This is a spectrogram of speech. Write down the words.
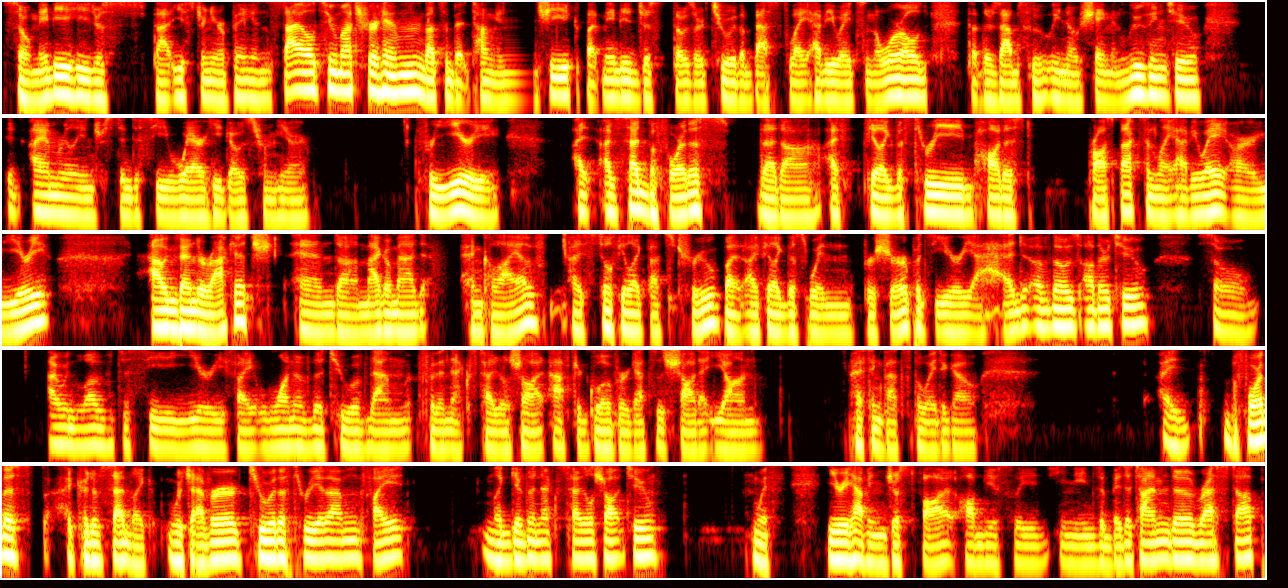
So maybe he just that Eastern European style too much for him. That's a bit tongue in cheek, but maybe just those are two of the best light heavyweights in the world that there's absolutely no shame in losing to. It, I am really interested to see where he goes from here. For Yuri, I, I've said before this that uh, I feel like the three hottest prospects in light heavyweight are Yuri, Alexander Rakic, and uh, Magomed Ankalaev. I still feel like that's true, but I feel like this win for sure puts Yuri ahead of those other two. So I would love to see Yuri fight one of the two of them for the next title shot after Glover gets his shot at Jan. I think that's the way to go. I before this, I could have said like whichever two of the three of them fight, like give the next title shot to with Yuri having just fought, obviously he needs a bit of time to rest up.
